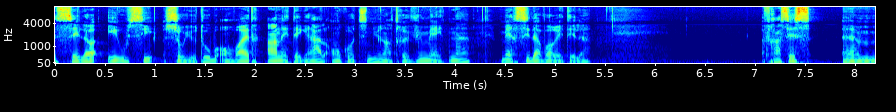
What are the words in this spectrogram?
c'est là. Et aussi sur YouTube, on va être en intégrale. On continue l'entrevue maintenant. Merci d'avoir été là. Francis, euh,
